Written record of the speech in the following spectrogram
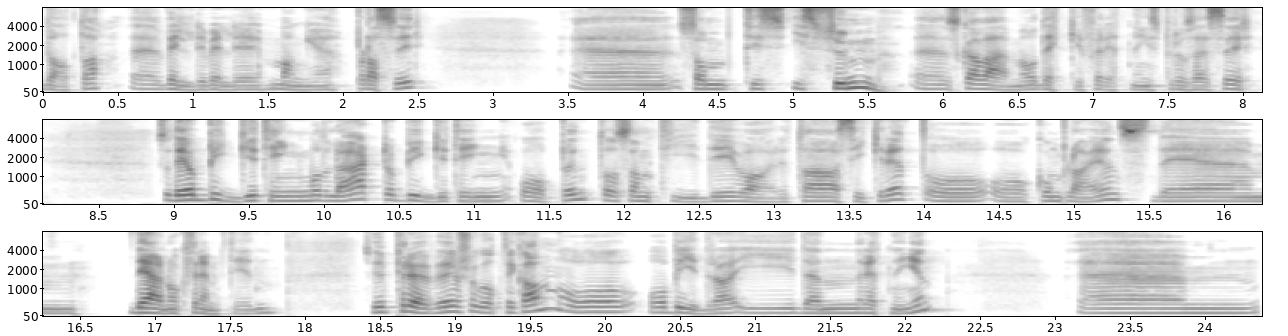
data uh, veldig, veldig mange plasser. Uh, som til, i sum uh, skal være med å dekke forretningsprosesser. Så det å bygge ting modulært og bygge ting åpent, og samtidig ivareta sikkerhet og, og compliance, det, det er nok fremtiden. Så vi prøver så godt vi kan å, å bidra i den retningen. Um,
